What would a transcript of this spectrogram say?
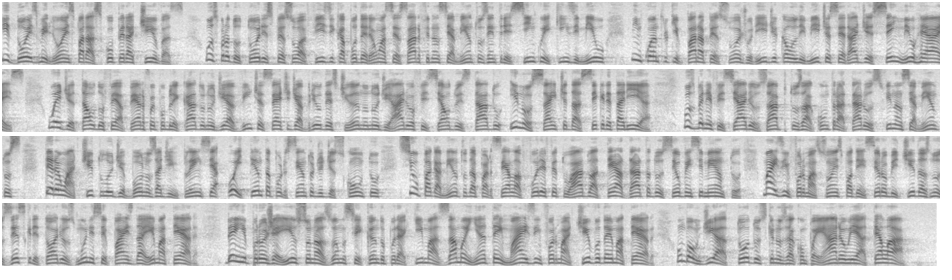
e 2 milhões para as cooperativas. Os produtores pessoa física poderão acessar financiamentos entre 5 e 15 mil, enquanto que para a pessoa jurídica o limite será de 100 mil reais. O edital do FEAPER foi publicado no dia 27 de abril deste ano no Diário Oficial do Estado e no site da Secretaria. Os beneficiários aptos a contratar os financiamentos terão a título de bônus adimplência 80% de desconto se o pagamento da parcela for efetuado até a data do seu vencimento. Mais informações podem ser obtidas nos escritórios municipais da Emater. Bem, e por hoje é isso, nós vamos ficando por aqui, mas amanhã tem mais informativo da Emater. Um bom dia a todos que nos acompanharam e até lá!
